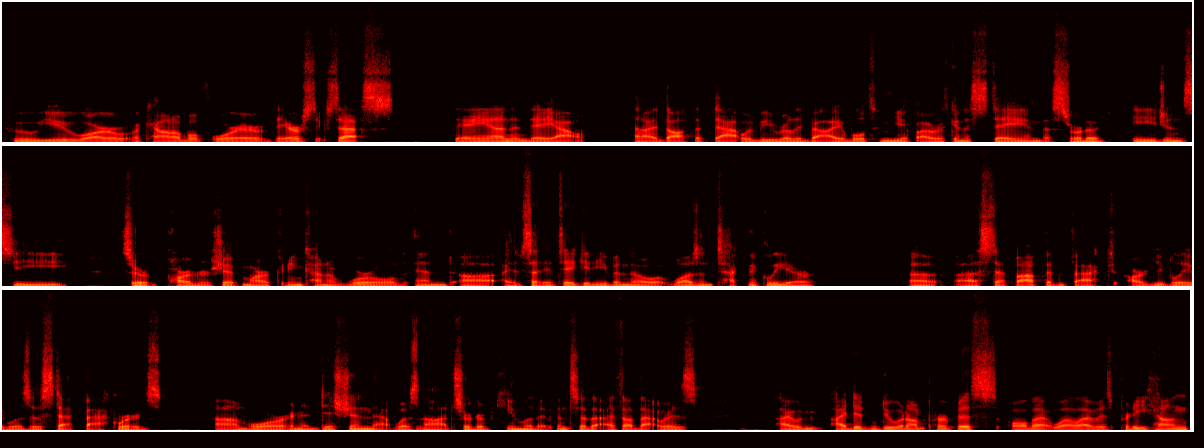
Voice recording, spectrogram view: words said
who you are accountable for their success day in and day out. And I thought that that would be really valuable to me if I was going to stay in this sort of agency, sort of partnership marketing kind of world. And uh, I decided to take it, even though it wasn't technically a, a, a step up. In fact, arguably it was a step backwards um, or an addition that was not sort of cumulative. And so that, I thought that was I would I didn't do it on purpose all that well. I was pretty young,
